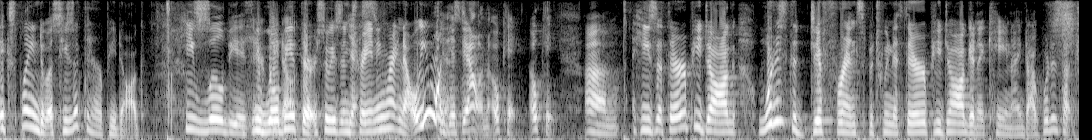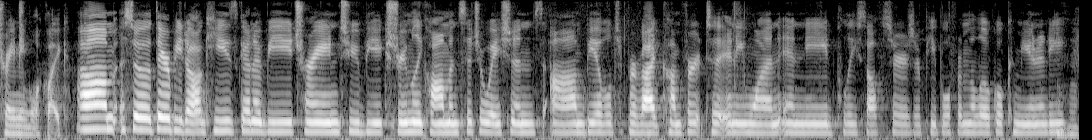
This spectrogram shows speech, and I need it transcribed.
explain to us. He's a therapy dog. He will be a therapy dog. He will dog. be a therapy. So he's in yes. training right now. Oh, you want to yes. get down? Okay, okay. Um, he's a therapy dog. What is the difference between a therapy dog and a canine dog? What does that training look like? Um, so a therapy dog, he's going to be trained to be extremely calm in situations, um, be able to provide comfort to anyone in need, police officers or people from the local community. Mm -hmm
